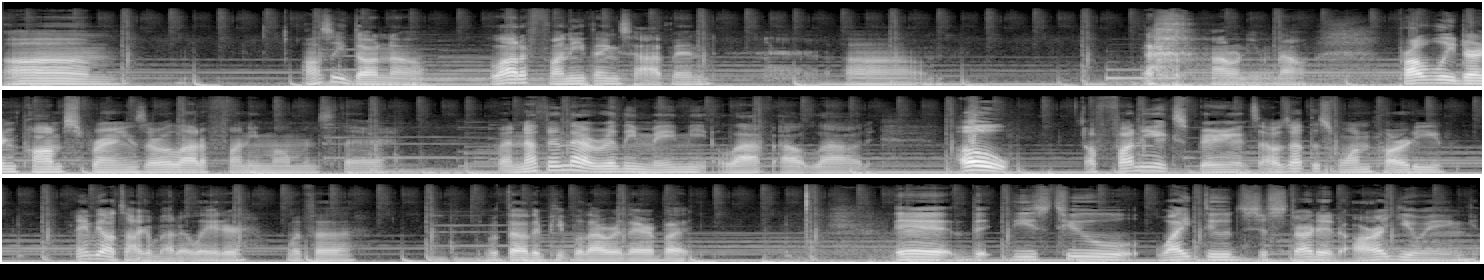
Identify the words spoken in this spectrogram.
Um, honestly, don't know. A lot of funny things happened. Um, I don't even know. Probably during Palm Springs, there were a lot of funny moments there, but nothing that really made me laugh out loud. Oh, a funny experience. I was at this one party. Maybe I'll talk about it later with uh with the other people that were there, but it, th- these two white dudes just started arguing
